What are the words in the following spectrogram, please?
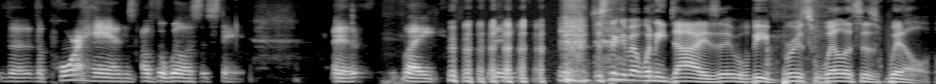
the the poor hands of the willis estate Like just thinking about when he dies, it will be Bruce Willis's will.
